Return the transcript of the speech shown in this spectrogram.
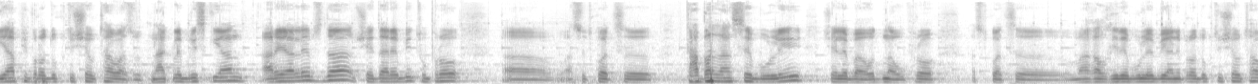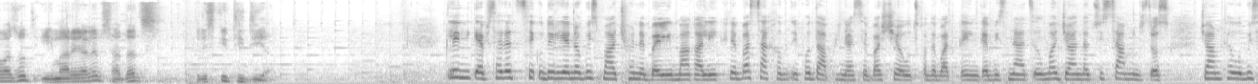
იაფი პროდუქტი შევთავაზოთ. ნაკლებ რისკიან არეალებს და შედარებით უფრო ასე ვთქვათ დაბალანსებული შეიძლება ოდნა უფრო ასე ვთქვათ მაღალღირებულებიანი პროდუქტი შევთავაზოთ იმ არეალებს სადაც რისკი დიდია კლინიკებს, სადაც სიკვდილიანობის მაჩვენებელი მაღალი იქნება, სახელმწიფო დაფინანსება შეუწყდება კლინიკების ნაწილმა ჯანდაცვის სამინისტროს ჯანმრთელობის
